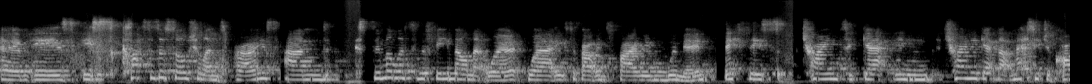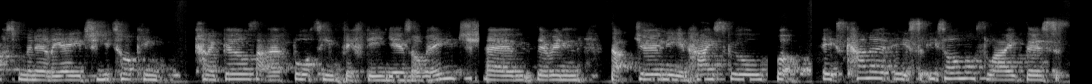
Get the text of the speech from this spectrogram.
um, is is classed as a social enterprise and similar to the Female Network, where it's about inspiring women. This is trying to get in, trying to get that message across from an early age. You're talking kind of girls that are 14, 15 years of age. Um, they're in that journey in high school but it's kind of it's it's almost like there's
